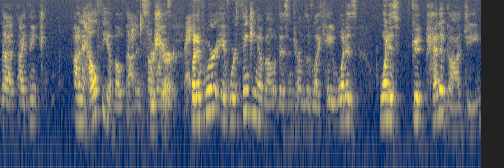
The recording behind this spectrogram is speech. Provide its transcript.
that I think unhealthy about that in some For ways. sure. Right. But if we're if we're thinking about this in terms of like, hey, what is what is good pedagogy?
